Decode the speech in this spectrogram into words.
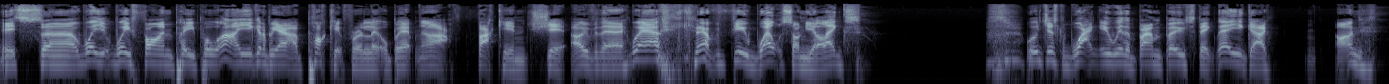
It's uh, we we find people. Ah, oh, you're going to be out of pocket for a little bit. Ah, fucking shit over there. Well, you can have a few welts on your legs. we'll just whack you with a bamboo stick. There you go.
